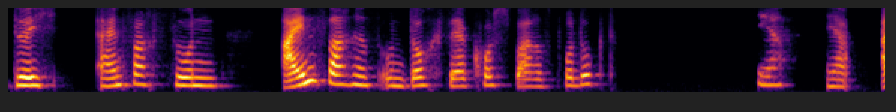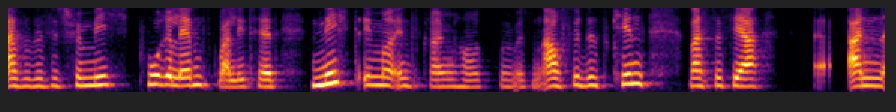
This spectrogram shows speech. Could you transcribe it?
durch einfach so ein einfaches und doch sehr kostbares Produkt. Ja. Ja, also das ist für mich pure Lebensqualität, nicht immer ins Krankenhaus zu müssen. Auch für das Kind, was das ja äh, an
